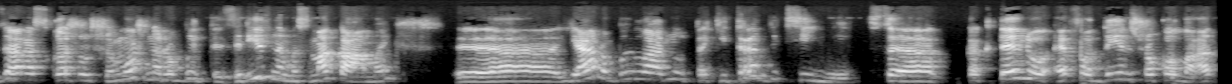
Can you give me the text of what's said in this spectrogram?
зараз скажу, що можна робити з різними смаками. Е, я робила ну, такі традиційні з е, коктейлю F1 шоколад.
